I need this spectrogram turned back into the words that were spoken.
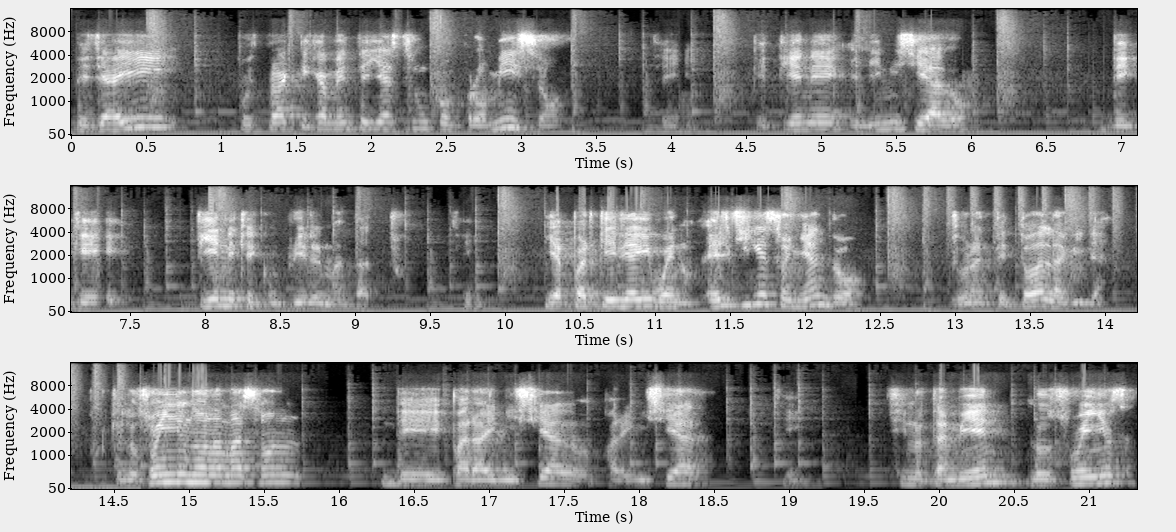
Desde ahí, pues prácticamente ya es un compromiso que tiene el iniciado de que tiene que cumplir el mandato. Y a partir de ahí, bueno, él sigue soñando durante toda la vida, porque los sueños no nada más son de, para, iniciado, para iniciar, sino también los sueños,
